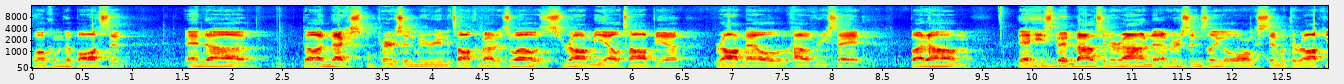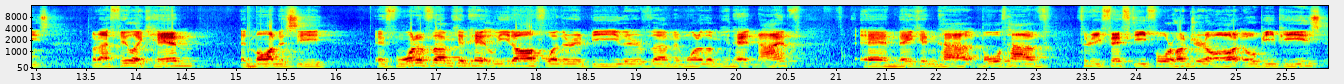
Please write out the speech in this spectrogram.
welcome to Boston. And uh, the next person we were going to talk about as well is Raimel Tapia, Ramel, however you say it. But um, yeah, he's been bouncing around ever since like a long stint with the Rockies. But I feel like him and Mondesi, if one of them can hit leadoff, whether it be either of them, and one of them can hit ninth, and they can have both have 350, 400 OBPs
